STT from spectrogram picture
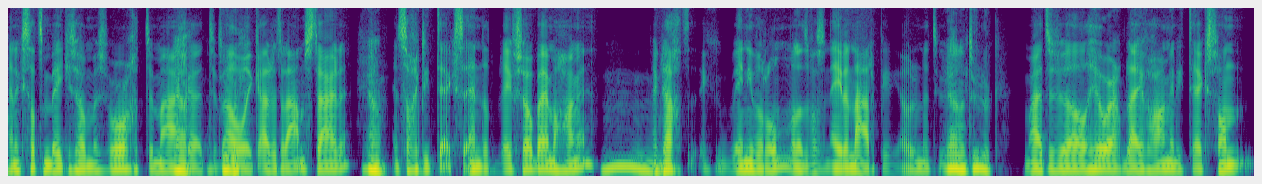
En ik zat een beetje zo me zorgen te maken Ja, terwijl ik uit het raam staarde. Ja. En zag ik die tekst en dat bleef zo bij me hangen. Hmm. Ik dacht, ik weet niet waarom, want het was een hele nare periode natuurlijk. Ja, natuurlijk. Maar het is wel heel erg blijven hangen, die tekst van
